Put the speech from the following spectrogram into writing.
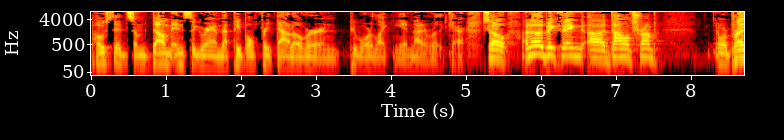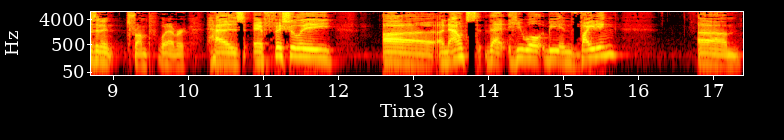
posted some dumb Instagram that people freaked out over and people were liking it and I didn't really care. So another big thing, uh, Donald Trump or President Trump, whatever, has officially uh, announced that he will be inviting. Um,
